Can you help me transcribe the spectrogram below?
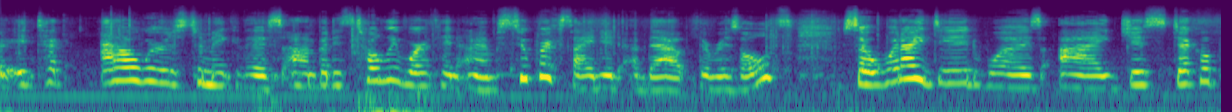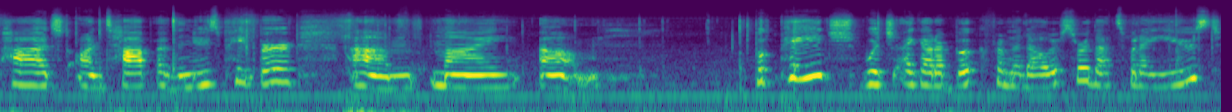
It took hours to make this, um, but it's totally worth it. And I'm super excited about the results. So what I did was I just decoupaged on top of the newspaper um, my um, book page, which I got a book from the dollar store. That's what I used.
